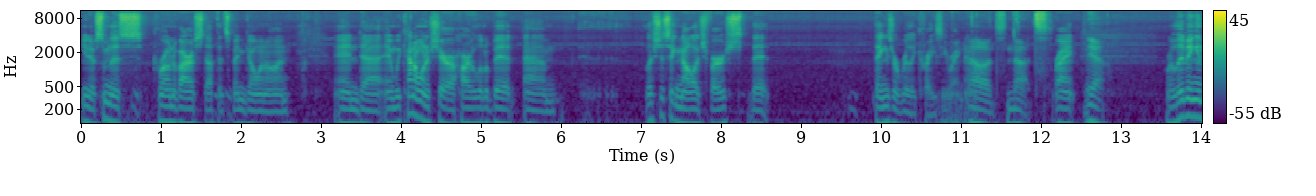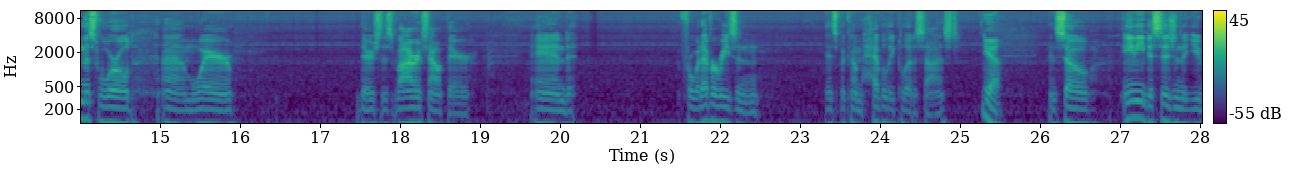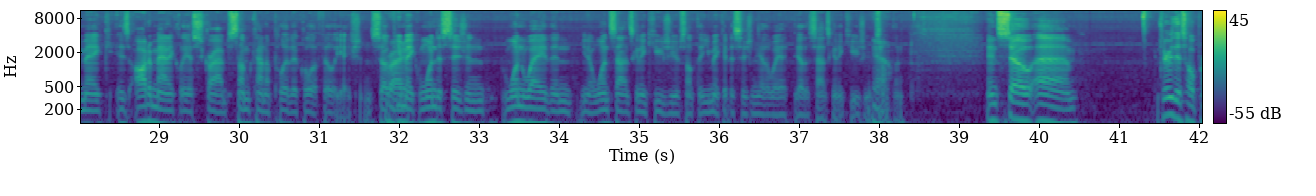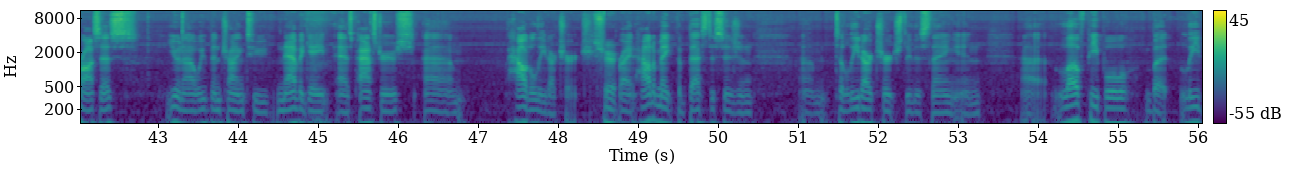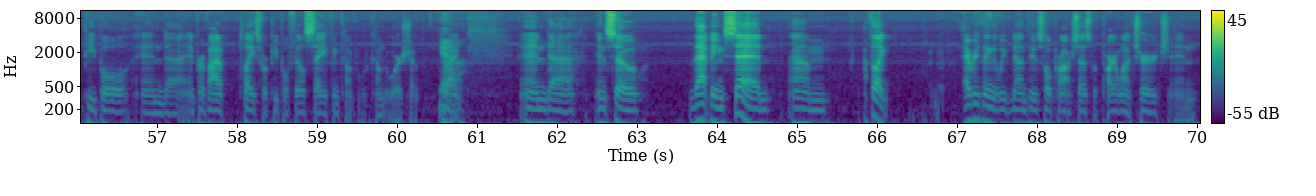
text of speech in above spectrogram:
you know, some of this coronavirus stuff that's been going on, and uh, and we kind of want to share our heart a little bit. Um, let's just acknowledge first that things are really crazy right now, Oh, it's nuts. right? Yeah. We're living in this world um, where there's this virus out there, and for whatever reason, it's become heavily politicized. Yeah. And so any decision that you make is automatically ascribed some kind of political affiliation. So if you make one decision one way, then you know one side's going to accuse you of something. You make a decision the other way, the other side's going to accuse you of Yeah. something. And so um, through this whole process, you and I we've been trying to navigate as pastors um, how to lead our church Sure. right? How to make the best decision um, to lead our church through this thing and uh, love people, but lead people and uh, and provide a place where people feel safe and comfortable to come to worship. Yeah. Right? And uh, and so that being said, um, I feel like everything that we've done through this whole process with Parking Lot Church and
